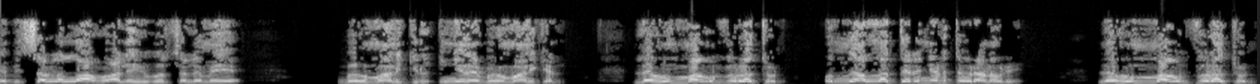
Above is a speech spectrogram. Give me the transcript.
നബി സല്ലല്ലാഹു അലൈഹി വസല്ലമയെ ബഹുമാനിക്കൽ ഇങ്ങനെ ബഹുമാനിക്കൽ. ലഹും മഗ്ഫിറത്തുൻ. ഒന്ന് അല്ല തിരഞ്ഞെടുത്തവരാണ് അവർ. ലഹും മഗ്ഫിറത്തുൻ.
